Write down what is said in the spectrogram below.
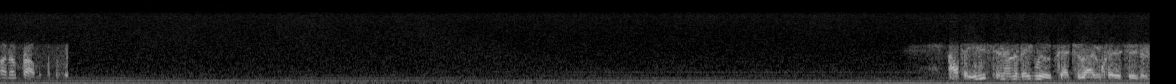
Oh, no problem. Alpha Houston on the big loop. Got your loud and clear, Susan.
